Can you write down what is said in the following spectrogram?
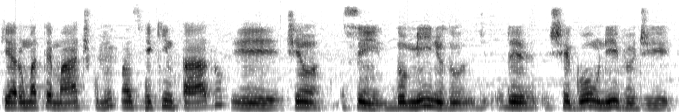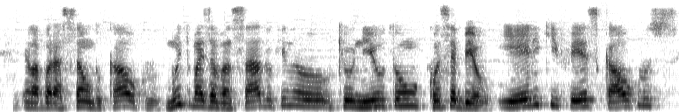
Que era um matemático muito mais requintado e tinha, assim, domínio do, de- chegou a um nível de elaboração do cálculo muito mais avançado que, no, que o Newton concebeu. E ele que fez cálculos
